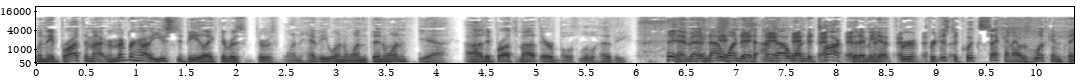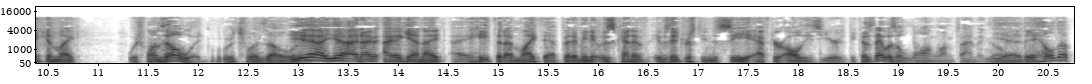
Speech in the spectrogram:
When they brought them out, remember how it used to be like there was there was one heavy one, one thin one. Yeah. Uh, they brought them out; they were both a little heavy. I mean, I'm not one to I'm not one to talk, but I mean, uh, for for just a quick second, I was looking, thinking like, which one's Elwood? Which one's Elwood? Yeah, yeah, and I, I again, I I hate that I'm like that, but I mean, it was kind of it was interesting to see after all these years because that was a long, long time ago. Yeah, they held up.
